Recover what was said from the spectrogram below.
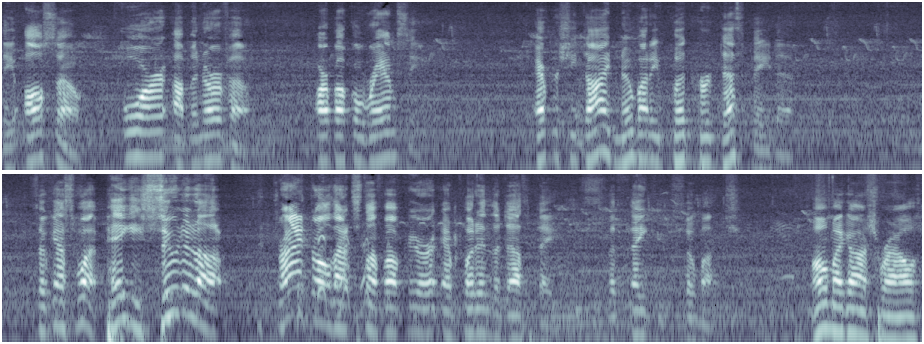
They also, for uh, Minerva Arbuckle Ramsey, after she died, nobody put her death date in. So guess what? Peggy suited up, dragged all that stuff up here, and put in the death date. But thank you so much. Oh my gosh, Ralph.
